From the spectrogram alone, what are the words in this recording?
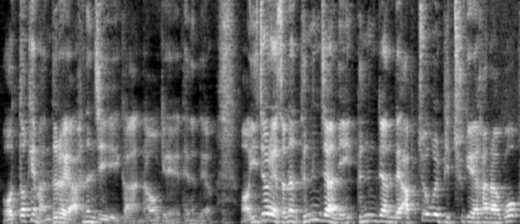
어떻게 만들어야 하는지가 나오게 되는데요. 어, 2절에서는 등잔이 등잔대 앞쪽을 비추게 하라고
